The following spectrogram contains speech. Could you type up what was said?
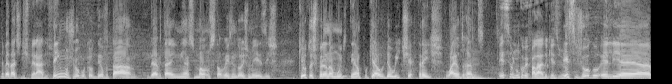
Na verdade, de esperados. Tem um jogo que eu devo estar. Tá, deve estar tá em minhas mãos, talvez em dois meses que eu tô esperando há muito tempo, que é o The Witcher 3, Wild hum. Hunt. Esse eu nunca ouvi falar do que é esse jogo. Esse jogo, ele é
